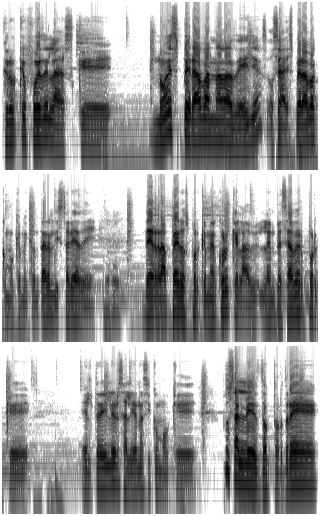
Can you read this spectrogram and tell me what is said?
creo que fue de las que no esperaba nada de ellas. O sea, esperaba como que me contaran la historia de, de raperos, porque me acuerdo que la, la empecé a ver porque el trailer salían así como que, pues sale Dr. Dre,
